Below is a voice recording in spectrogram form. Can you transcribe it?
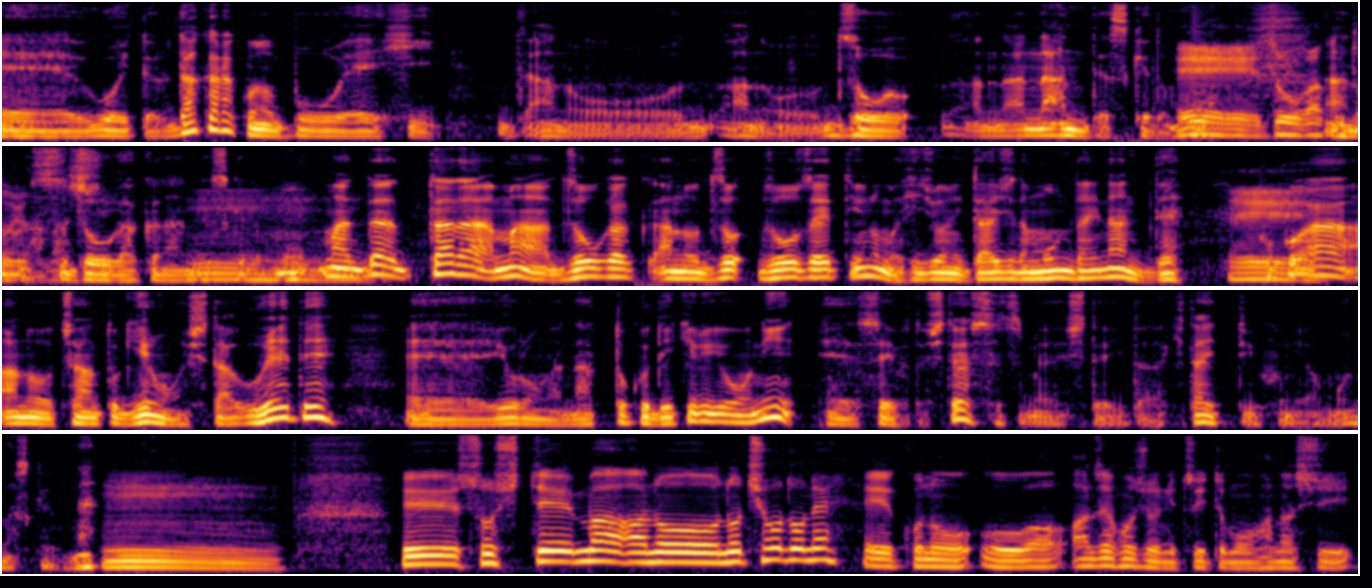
えー、動いてる、だからこの防衛費。あのあの増ななんですけども、えー、増額という増額なんですけども、まあ、だただ、まあ、増額あの増税っていうのも非常に大事な問題なんで、ここはあのちゃんと議論した上で、えー、世論が納得できるように、えー、政府としては説明していただきたいというふうには思いますけどね。うん。えー、そして、まあ、あの後ほどね、えー、この安全保障についてもお話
